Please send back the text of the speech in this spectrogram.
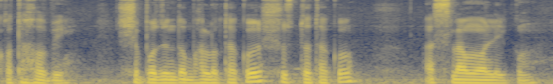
কথা হবে। সে পর্যন্ত ভালো থাকো, সুস্থ থাকো। আসসালামু আলাইকুম।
